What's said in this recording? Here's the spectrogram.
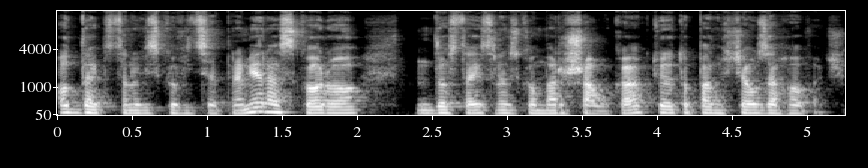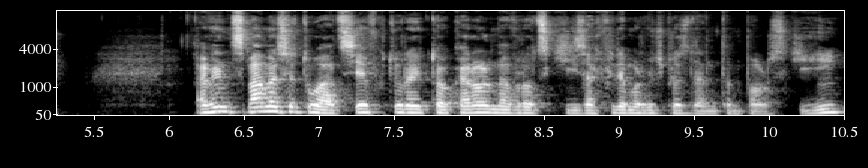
oddać stanowisko wicepremiera, skoro dostaje stanowisko marszałka, które to pan chciał zachować. A więc mamy sytuację, w której to Karol Nawrocki za chwilę może być prezydentem Polski.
